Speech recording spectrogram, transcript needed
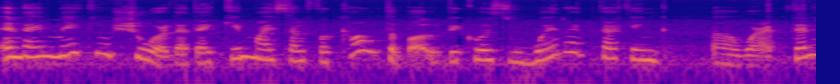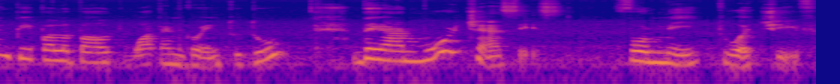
And I'm making sure that I keep myself accountable because when I'm talking, uh, where I'm telling people about what I'm going to do, there are more chances for me to achieve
